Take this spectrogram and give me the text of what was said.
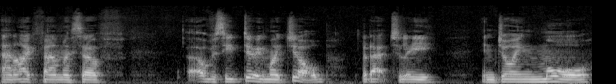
and I found myself obviously doing my job, but actually enjoying more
